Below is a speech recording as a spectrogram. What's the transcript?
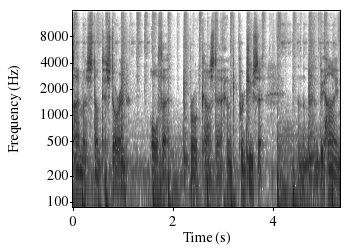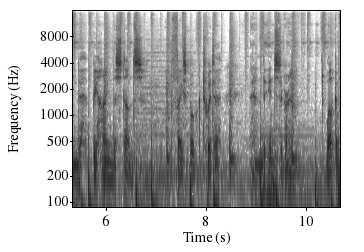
I'm a stunt historian, author, broadcaster, and producer, and the man behind Behind the Stunts on Facebook, Twitter, and Instagram. Welcome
